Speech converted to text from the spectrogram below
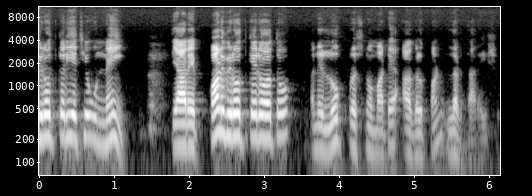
વિરોધ કરીએ છીએ એવું નહીં, ત્યારે પણ વિરોધ કર્યો હતો અને લોક પ્રશ્નો માટે આગળ પણ લડતા રહીશું.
